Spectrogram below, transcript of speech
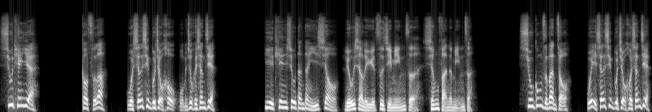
修天叶，告辞了。我相信不久后我们就会相见。”叶天秀淡淡一笑，留下了与自己名字相反的名字。修公子慢走，我也相信不久后相见。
